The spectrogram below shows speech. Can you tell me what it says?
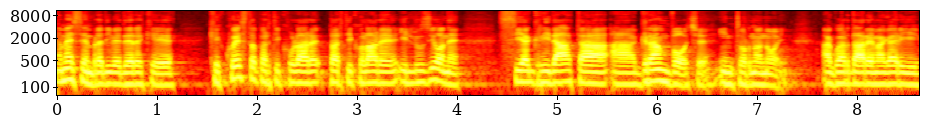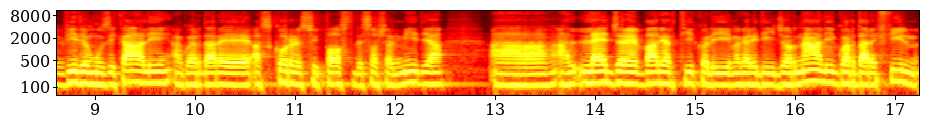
A me sembra di vedere che, che questa particolare, particolare illusione sia gridata a gran voce intorno a noi, a guardare magari video musicali, a guardare, a scorrere sui post dei social media, a, a, leggere vari articoli magari di giornali, guardare film.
